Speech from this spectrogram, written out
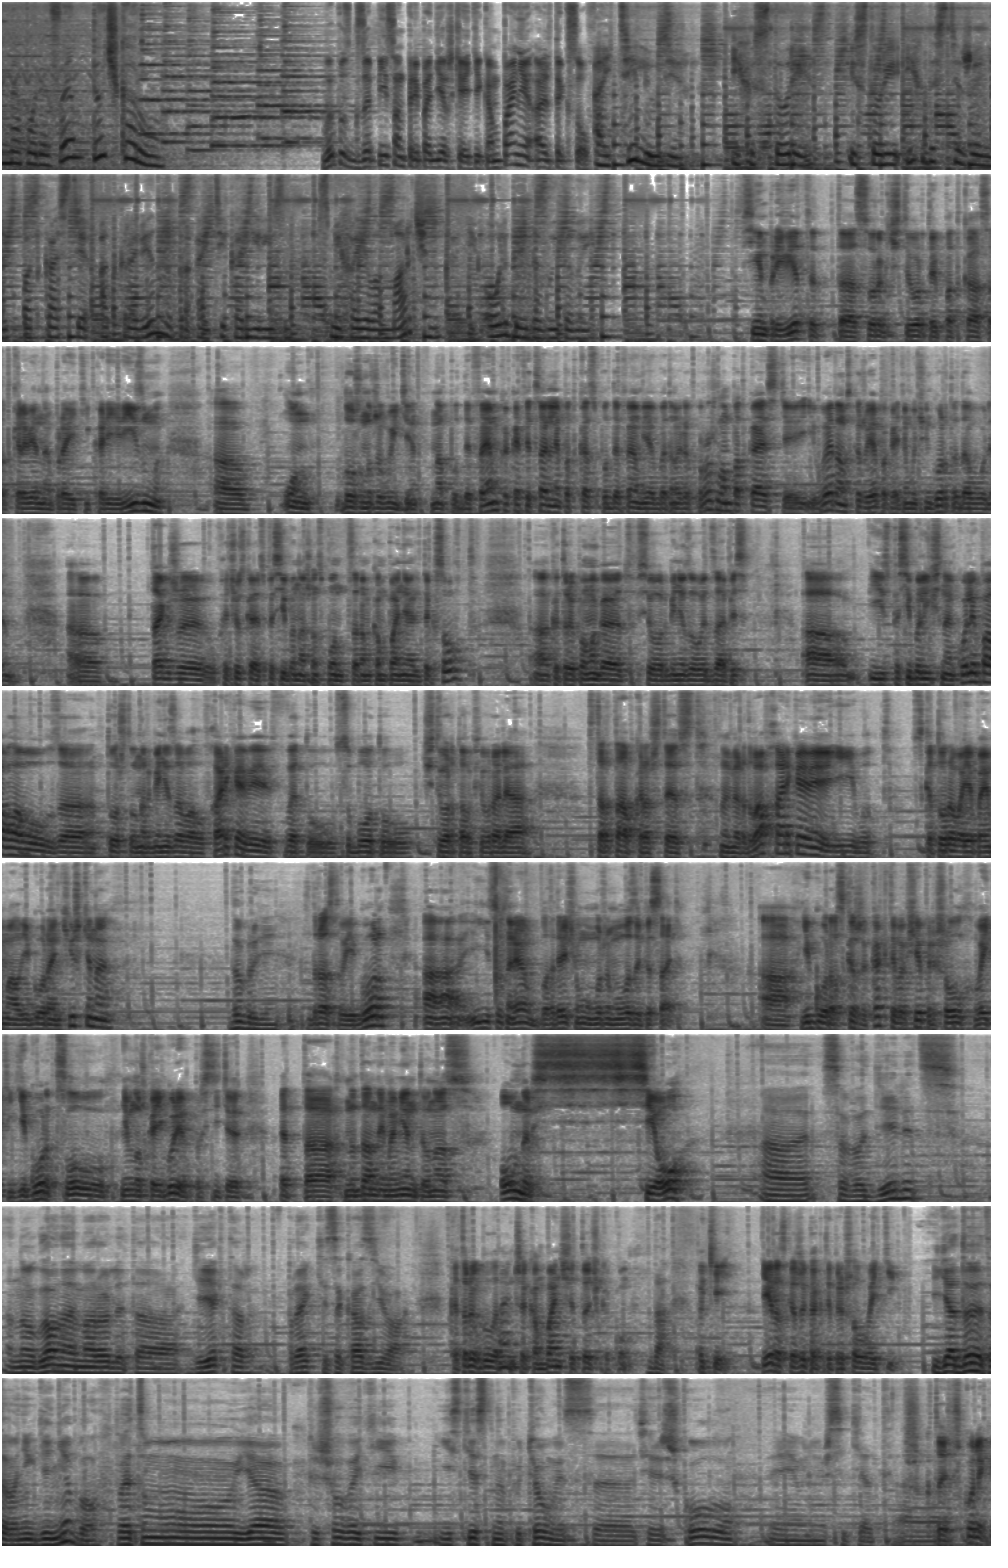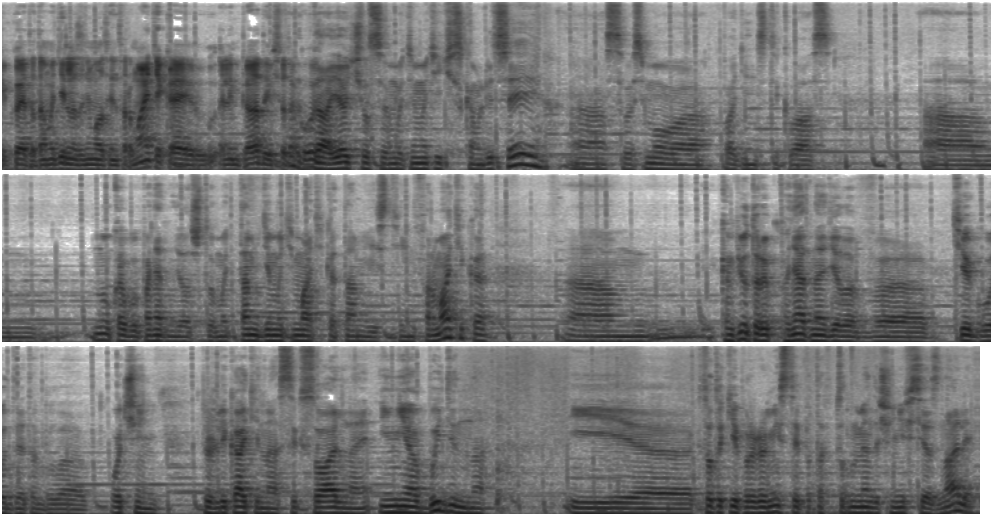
на podfm.ru Выпуск записан при поддержке IT-компании Altexov. IT-люди. Их истории. Истории их достижений в подкасте «Откровенно про IT-карьеризм» с Михаилом Марченко и Ольгой Давыдовой. Всем привет, это 44-й подкаст «Откровенно про IT-карьеризм». А, он должен уже выйти на PodFM, как официальный подкаст PodFM. Я об этом говорил в прошлом подкасте, и в этом скажу, я пока этим очень горд и доволен. А, также хочу сказать спасибо нашим спонсорам компании Altexoft, а, которые помогают все организовывать запись. И спасибо лично Коле Павлову за то, что он организовал в Харькове в эту субботу 4 февраля стартап краш-тест номер два в Харькове, и вот с которого я поймал Егора Антишкина. Добрый день. Здравствуй, Егор. А, и, собственно говоря, благодаря чему мы можем его записать. А, Егор, расскажи, как ты вообще пришел в IT? Егор, к слову, немножко Егоре, простите, это на данный момент у нас owner SEO. А, совладелец, но главная моя роль это директор в проекте Заказ ЮА. Который был раньше комбанчи.ком. Да. Окей. Теперь расскажи, как ты пришел в IT. Я до этого нигде не был, поэтому я пришел в IT естественным путем из, э, через школу и университет. А, То есть в школе какая-то там отдельно занимался информатикой, олимпиады и все такое? Да, я учился в математическом лицее а, с 8 по 11 класс. А, ну, как бы, понятное дело, что там, где математика, там есть и информатика. Компьютеры, понятное дело, в те годы это было очень привлекательно, сексуально и необыденно. И э, кто такие программисты, в тот момент еще не все знали.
